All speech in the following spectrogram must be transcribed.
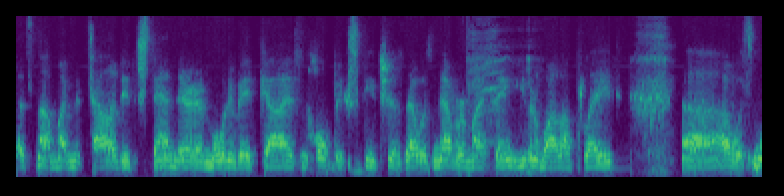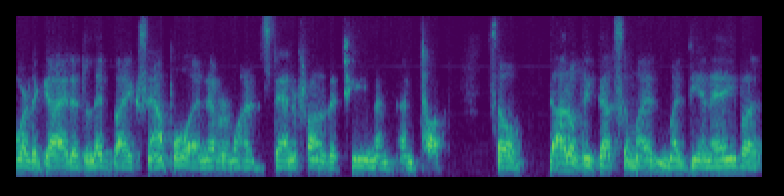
that's not my mentality to stand there and motivate guys and hold big speeches. That was never my thing. Even while I played, uh, I was more the guy that led by example. I never wanted to stand in front of the team and, and talk. So I don't think that's in my my DNA. But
